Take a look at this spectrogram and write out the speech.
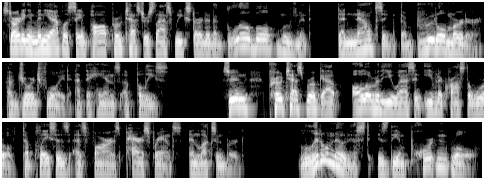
Starting in Minneapolis, St. Paul, protesters last week started a global movement denouncing the brutal murder of George Floyd at the hands of police. Soon, protests broke out all over the US and even across the world to places as far as Paris, France, and Luxembourg. Little noticed is the important role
